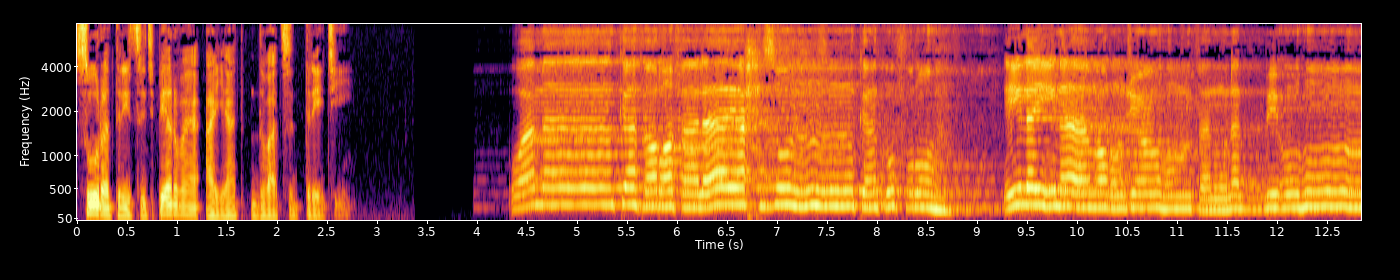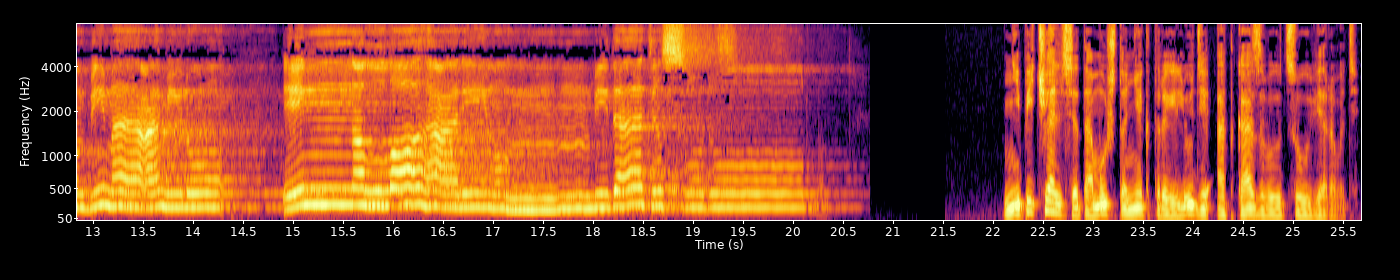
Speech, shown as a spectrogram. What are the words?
Сура 31, аят 23. ومن كفر فلا يحزنك كفره إلينا مرجعهم فننبئهم بما عملوا إن الله عليم بذات الصدور Не печалься тому, что некоторые люди отказываются уверовать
